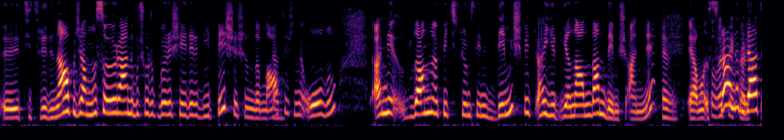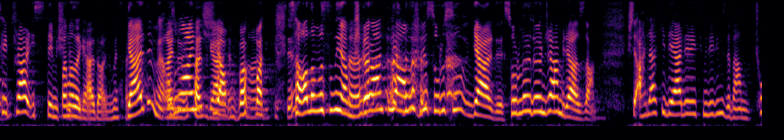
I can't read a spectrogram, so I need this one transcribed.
e, titredi. Ne yapacağım? Nasıl öğrendi bu çocuk böyle şeyleri deyip 5 yaşında mı 6 yaşında mı oğlu anne dudağımdan öpmek istiyorum seni demiş ve hayır yanağımdan demiş anne. Evet. E ama Sonra ısrarla bir daha istemiş. tekrar istemiş. Bana da mesela. geldi aynı mesaj. Geldi mi? O Aynı zaman aynı kişi yapmış. Bak bak Aynı kişi. sağlamasını yapmış. Garantiyi almış ve sorusu geldi. Sorulara döneceğim birazdan. İşte ahlaki değerler eğitimi dediğimizde ben çok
